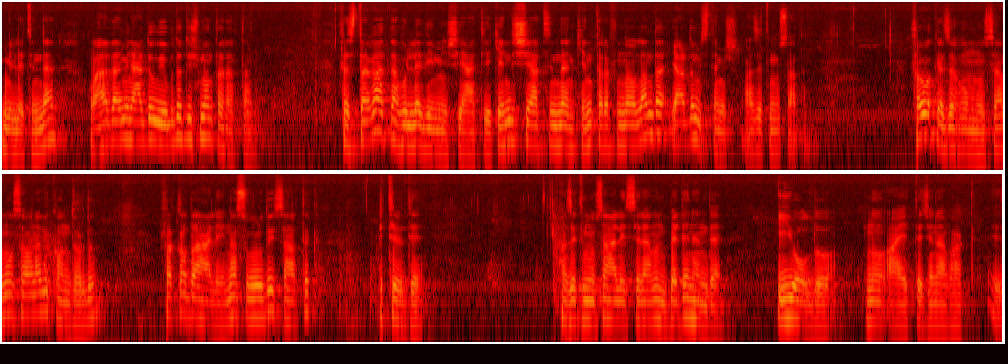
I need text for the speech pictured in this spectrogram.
milletinden. وَهَذَا مِنْ عَدُوِ Bu da düşman taraftan. فَاسْتَغَاثَهُ الَّذ۪ي مِنْ شِيعَتِهِ Kendi şiatinden, kendi tarafından olan da yardım istemiş Hz. Musa'dan. فَوَكَزَهُ Musa. Musa ona bir kondurdu. فَقَضَى عَلَيْهِ Nasıl vurduysa artık bitirdi. Hz. Musa Aleyhisselam'ın bedenen de iyi olduğunu ayette Cenab-ı Hak e,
